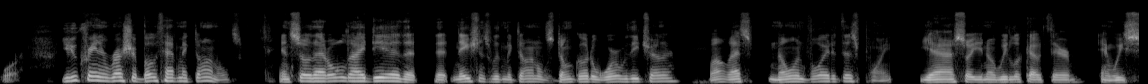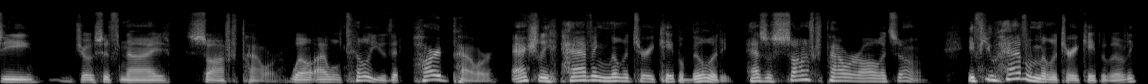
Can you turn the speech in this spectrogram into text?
war. Ukraine and Russia both have McDonald's. And so that old idea that, that nations with McDonald's don't go to war with each other, well, that's null and void at this point. Yeah, so you know, we look out there and we see Joseph Nye soft power. Well, I will tell you that hard power, actually having military capability, has a soft power all its own. If you have a military capability,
